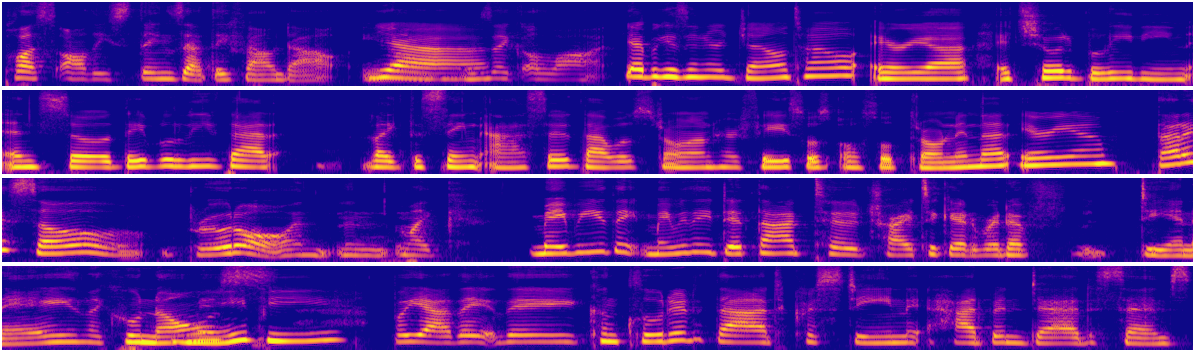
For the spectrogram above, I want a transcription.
plus all these things that they found out. you know. Yeah. It was like a lot. Yeah, because in her genital area, it showed bleeding. And so they believe that like the same acid that was thrown on her face was also thrown in that area. That is so brutal and, and like maybe they maybe they did that to try to get rid of DNA. Like who knows? Maybe. But yeah, they they concluded that Christine had been dead since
